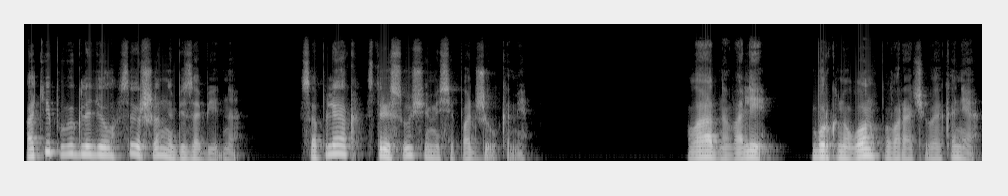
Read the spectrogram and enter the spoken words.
А тип выглядел совершенно безобидно. Сопляк с трясущимися поджилками. «Ладно, вали», – буркнул он, поворачивая коня.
